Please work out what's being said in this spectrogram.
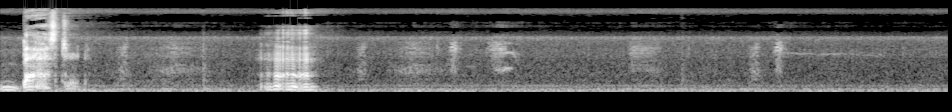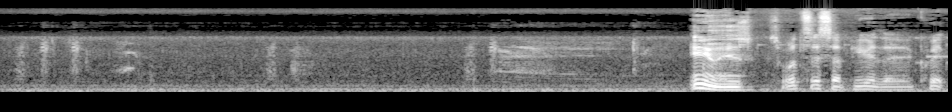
bastard. Anyways, So what's this up here, the equip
